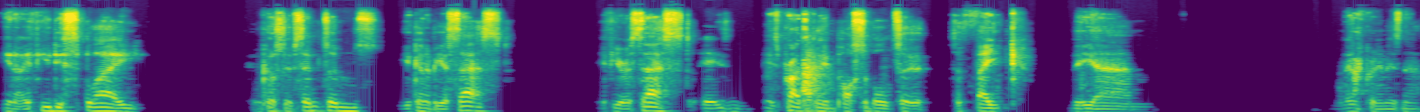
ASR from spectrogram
you know, if you display concussive symptoms, you're going to be assessed. If you're assessed, it's, it's practically impossible to, to fake the, um, the acronym is now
